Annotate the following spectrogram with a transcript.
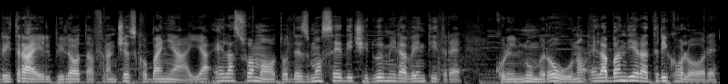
ritrae il pilota Francesco Bagnaia e la sua moto Desmo 16 2023 con il numero 1 e la bandiera tricolore,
